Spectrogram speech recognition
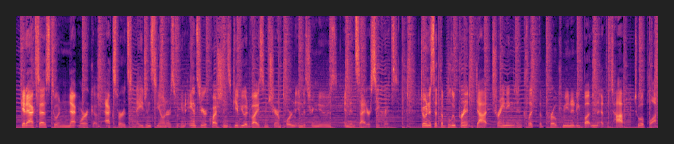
Get access to a network of experts and agency owners who can answer your questions, give you advice, and share important industry news and insider secrets. Join us at the blueprint.training and click the Pro Community button at the top to apply.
